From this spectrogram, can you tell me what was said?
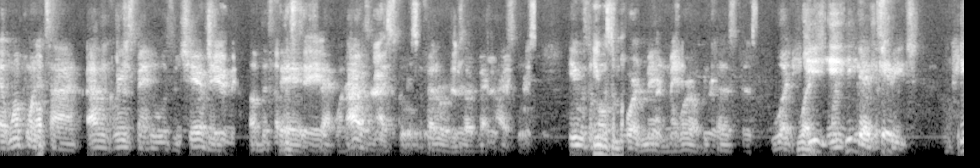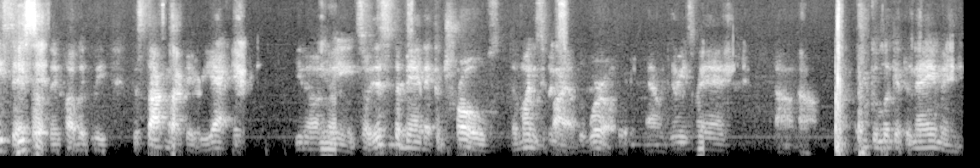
at one point in time, Alan Greenspan, who was the chairman of the Fed back when I was in high school, the Federal Reserve back in high school, he was the He most was the important man in the world because what he he- when he gave a speech, He said- something publicly, the stock market reacted. You know what You I know. mean? So this is the man that controls the money supply of the world. Alan Greenspan. Um, you can look at the name and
